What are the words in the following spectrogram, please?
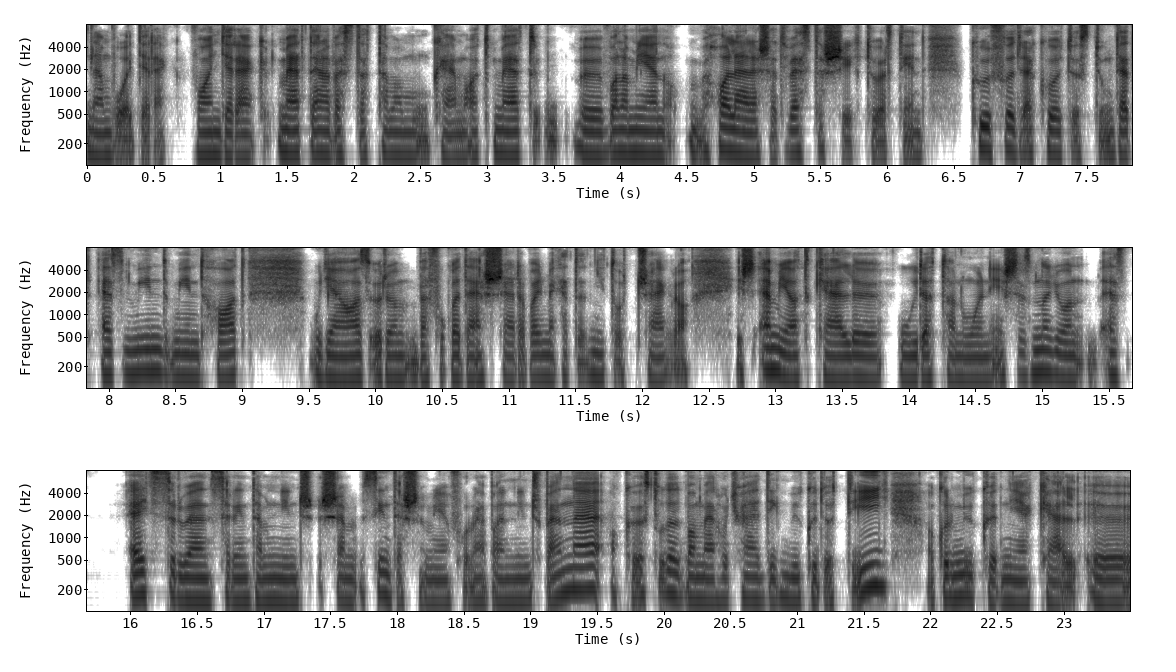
nem volt gyerek, van gyerek, mert elvesztettem a munkámat, mert valamilyen haláleset, vesztesség történt, külföldre költöztünk, tehát ez mind-mind hat ugye az öröm befogadására, vagy meg hát a nyitottságra, és emiatt kell újra tanulni, és ez nagyon, ez egyszerűen szerintem nincs sem, szinte semmilyen formában nincs benne a köztudatban, mert hogyha eddig működött így, akkor működnie kell ö,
